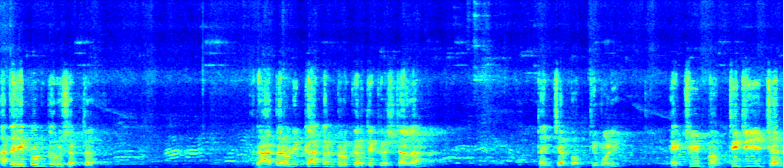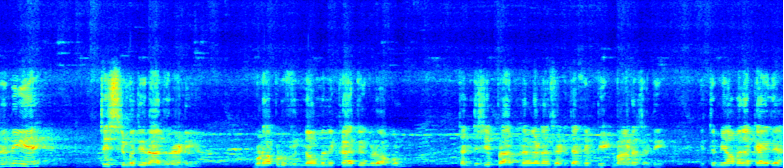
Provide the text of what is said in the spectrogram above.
आता हे कोण करू शकतं? राधाराणी का कंट्रोल करते कृष्णाला? त्यांच्या भक्तीमुळे. ऍक्च्युली भक्तीची जी जननी आहे ते श्रीमती राधाराणी आहे. म्हणून आपण वृंदावनमध्ये काय तिकडं आपण त्यांच्याशी प्रार्थना करण्यासाठी त्यांनी भीक मागण्यासाठी की तुम्ही आम्हाला काय द्या?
